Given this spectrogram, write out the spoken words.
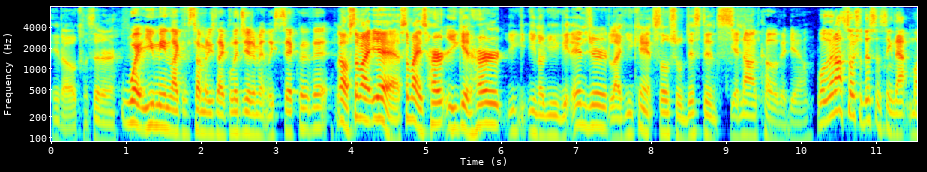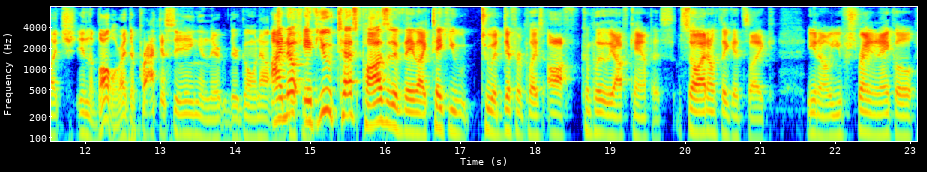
you know, considering. Wait, you mean like if somebody's like legitimately sick with it? No, if somebody, yeah, if somebody's hurt, you get hurt, you you know, you get injured, like you can't social distance. Yeah, non-COVID. Yeah. Well, they're not social distancing that much in the bubble, right? They're practicing and they're they're going out. I know fishing. if you test positive, they like take you to a different place off, completely off campus. So I don't think it's like, you know, you sprain an ankle,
